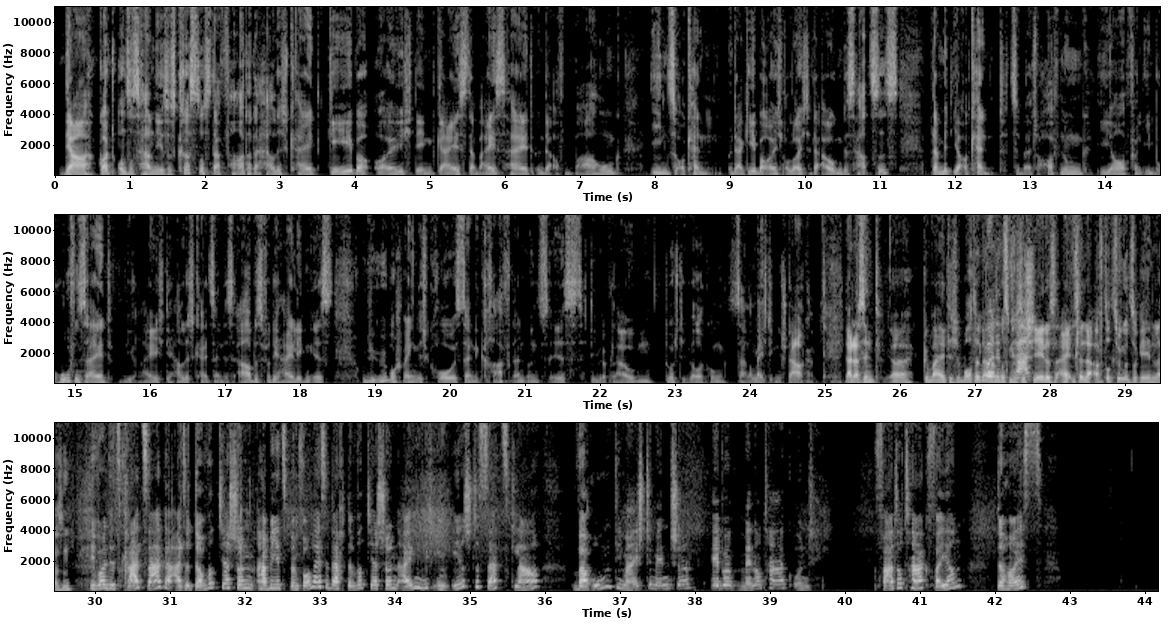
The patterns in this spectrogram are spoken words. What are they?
Der Gott unseres Herrn Jesus Christus, der Vater der Herrlichkeit, gebe euch den Geist der Weisheit und der Offenbarung, ihn zu erkennen. Und er gebe euch erleuchtete Augen des Herzens, damit ihr erkennt, zu welcher Hoffnung ihr von ihm berufen seid, wie reich die Herrlichkeit seines Erbes für die Heiligen ist und wie überschwänglich groß seine Kraft an uns ist, die wir glauben, durch die Wirkung seiner mächtigen Stärke. Ja, das sind äh, gewaltige Worte, ich da muss man sich jedes einzelne auf der Zunge zergehen lassen. Ich wollte jetzt gerade sagen, also da wird ja schon, habe ich jetzt beim Vorlesen gedacht, da wird ja schon eigentlich im ersten Satz klar, warum die meisten Menschen eben Männertag und Vatertag feiern. Da heißt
